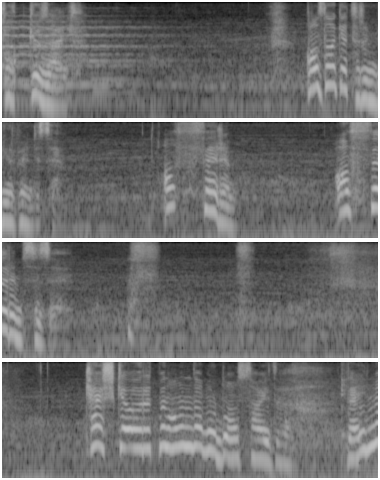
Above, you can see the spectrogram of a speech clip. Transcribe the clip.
Çok güzel. Gaza getirin birbirinizi. Aferin. Aferin size. Keşke öğretmen hanım da burada olsaydı. Değil mi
